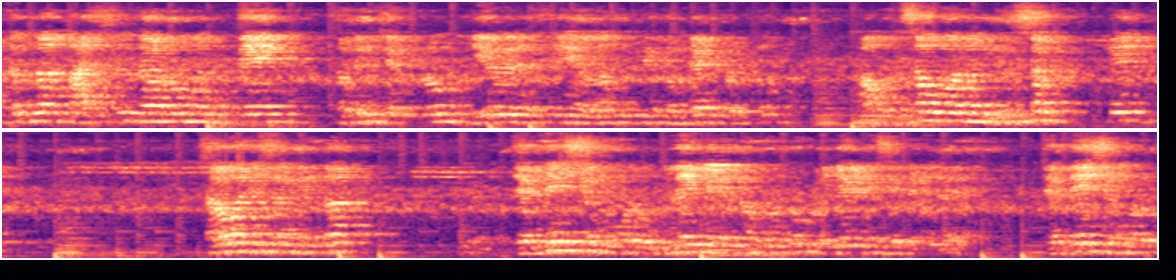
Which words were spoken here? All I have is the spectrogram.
ಅದನ್ನ ತಹಸೀಲ್ದಾರು ಮತ್ತೆ ಸಬ್ ಇನ್ಸ್ಪೆಕ್ಟರ್ ದೇವರಸ್ತಿ ಎಲ್ಲ ಕಂಪ್ಲೇಂಟ್ ಕೊಟ್ಟು ಆ ಉತ್ಸವವನ್ನು ನಿಲ್ಲಿಸಕ್ಕೆ ಚಳವಳಿ ಜಗದೀಶ್ ಅವರು ಉಲ್ಲೇಖೆಯನ್ನು ಬಿಜೆಪಿ ಸೇರಿದ್ದಾರೆ ಜಗದೀಶ್ ಅವರು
